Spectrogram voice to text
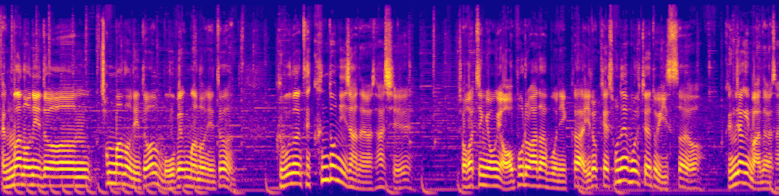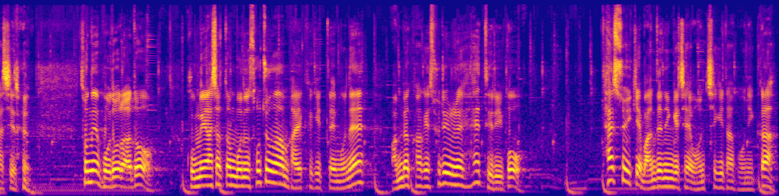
100만 원이든 1000만 원이든 뭐 500만 원이든 그분한테 큰 돈이잖아요, 사실. 저 같은 경우에 업으로 하다 보니까 이렇게 손해 볼 때도 있어요. 굉장히 많아요, 사실은. 손해 보더라도 구매하셨던 분은 소중한 바이크이기 때문에 완벽하게 수리를 해드리고 탈 수 있게 만드는 게 제 원칙이다 보니까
